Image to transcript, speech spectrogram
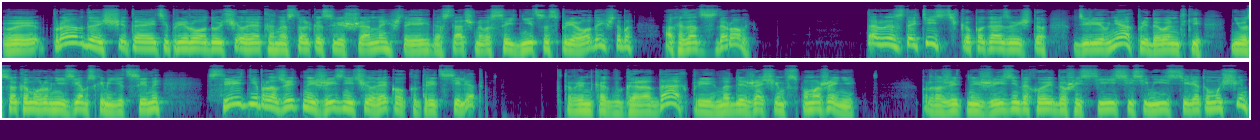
вы правда считаете природу человека настолько совершенной, что ей достаточно воссоединиться с природой, чтобы оказаться здоровой? Даже статистика показывает, что в деревнях при довольно-таки невысоком уровне земской медицины средняя продолжительность жизни человека около 30 лет, в то время как в городах при надлежащем вспоможении продолжительность жизни доходит до 60-70 лет у мужчин,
